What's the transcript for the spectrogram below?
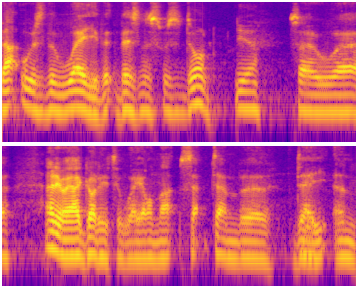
that was the way that business was done. Yeah. So uh, anyway, I got it away on that September date, and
